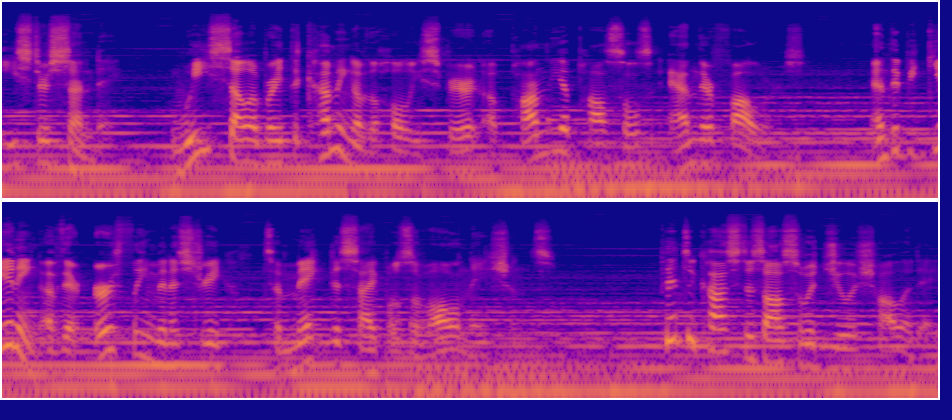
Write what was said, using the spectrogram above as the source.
Easter Sunday, we celebrate the coming of the Holy Spirit upon the apostles and their followers, and the beginning of their earthly ministry to make disciples of all nations. Pentecost is also a Jewish holiday,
